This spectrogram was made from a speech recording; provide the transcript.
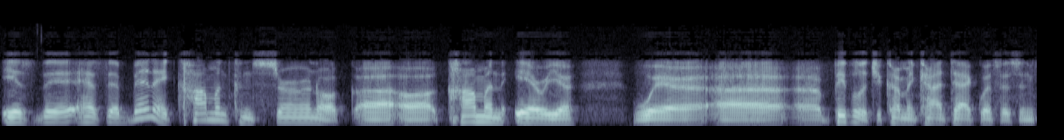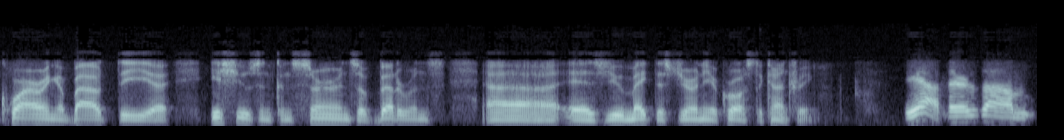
Is there has there been a common concern or uh, or common area where uh, uh, people that you come in contact with is inquiring about the uh, issues and concerns of veterans uh, as you make this journey across the country? Yeah, there's um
